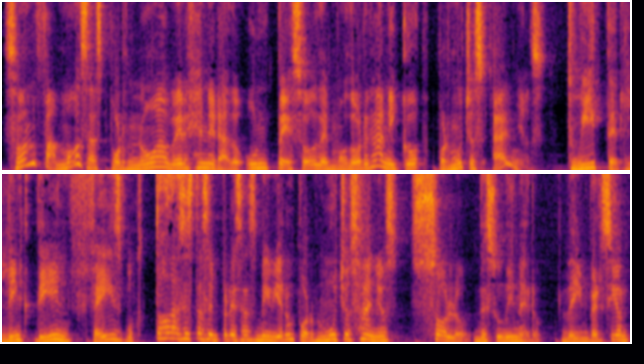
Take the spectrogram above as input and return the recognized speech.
son famosas por no haber generado un peso de modo orgánico por muchos años. Twitter, LinkedIn, Facebook, todas estas empresas vivieron por muchos años solo de su dinero de inversión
